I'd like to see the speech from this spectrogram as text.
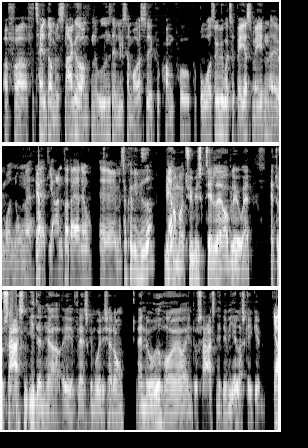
og, for, og fortalte om, eller snakkede om den, uden den ligesom også øh, kunne komme på, på bordet. Så kan vi gå tilbage og smage den øh, mod nogle af, Ja. af de andre, der er det jo. Øh, men så kører vi videre. Vi ja. kommer typisk til at opleve, at, at dosagen i den her øh, flaske Moët de Chardon er noget højere end dosagen i det, vi ellers skal igennem. Ja.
